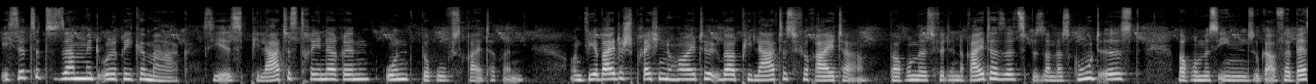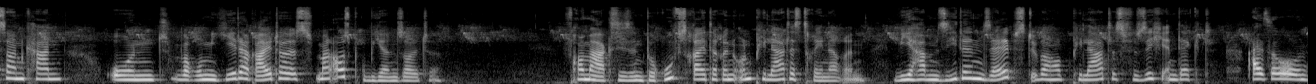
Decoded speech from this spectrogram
Ich sitze zusammen mit Ulrike Mark. Sie ist Pilates-Trainerin und Berufsreiterin. Und wir beide sprechen heute über Pilates für Reiter, warum es für den Reitersitz besonders gut ist, warum es ihn sogar verbessern kann und warum jeder Reiter es mal ausprobieren sollte. Frau Mark, Sie sind Berufsreiterin und Pilates-Trainerin. Wie haben Sie denn selbst überhaupt Pilates für sich entdeckt? Also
